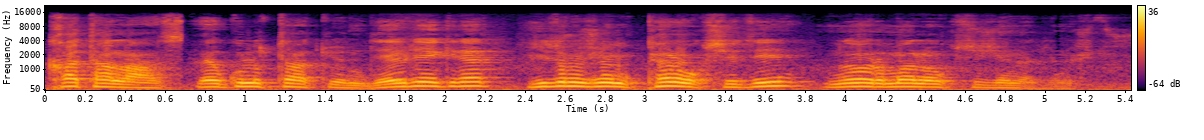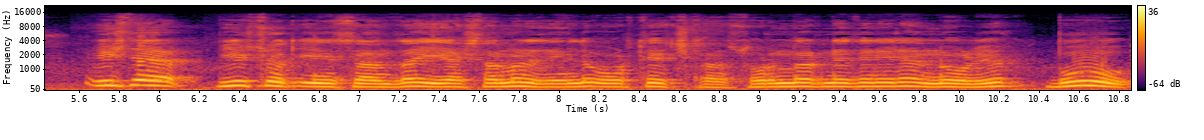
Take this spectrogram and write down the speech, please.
katalaz ve glutatyon devreye girer. Hidrojen peroksidi normal oksijene dönüştürür. İşte birçok insanda yaşlanma nedeniyle ortaya çıkan sorunlar nedeniyle ne oluyor? Bu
